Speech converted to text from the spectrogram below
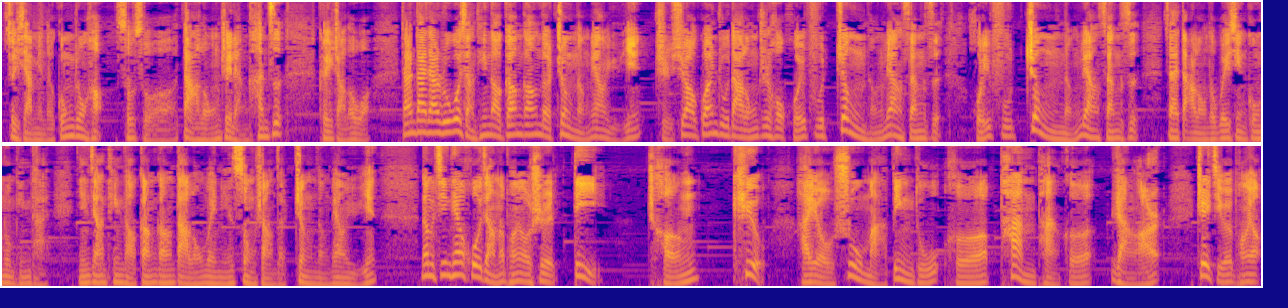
最下面的公众号搜索“大龙”这两个汉字，可以找到我。但是大家如果想听到刚刚的正能量语音，只需要关注大龙之后回复“正能量”三个字，回复“正能量”三个字，在大龙的微信公众平台，您将听到刚刚大龙为您送上的正能量语音。那么今天获奖的朋友是 D。成 Q，还有数码病毒和盼盼和冉儿这几位朋友，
